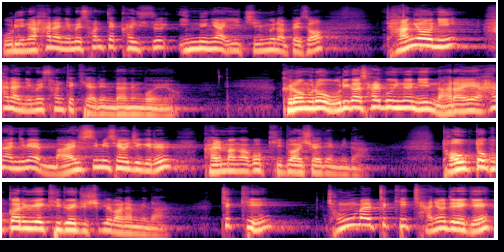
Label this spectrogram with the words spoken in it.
우리는 하나님을 선택할 수 있느냐 이 질문 앞에서 당연히 하나님을 선택해야 된다는 거예요. 그러므로 우리가 살고 있는 이 나라에 하나님의 말씀이 세워지기를 갈망하고 기도하셔야 됩니다. 더욱더 국가를 위해 기도해 주시길 바랍니다. 특히 정말 특히 자녀들에게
